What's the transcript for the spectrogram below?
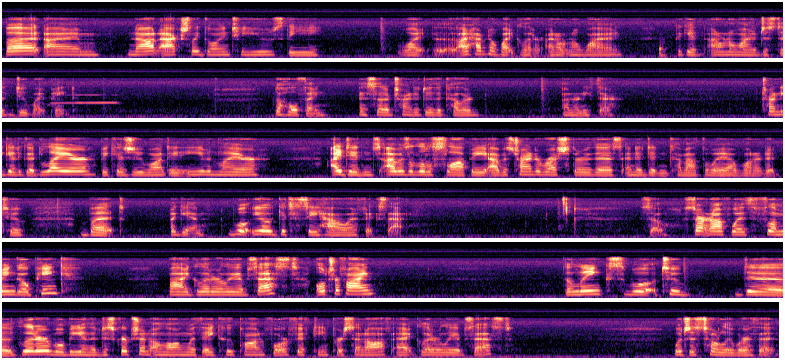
but I'm not actually going to use the white. I have no white glitter. I don't know why. I, again, I don't know why I just didn't do white paint. The whole thing instead of trying to do the colored underneath there. Trying to get a good layer because you want an even layer. I didn't. I was a little sloppy. I was trying to rush through this and it didn't come out the way I wanted it to. But again, we'll, you'll get to see how I fix that. So starting off with Flamingo Pink by Glitterly Obsessed, Ultra Fine. The links will to the glitter will be in the description along with a coupon for 15% off at Glitterly Obsessed, which is totally worth it.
